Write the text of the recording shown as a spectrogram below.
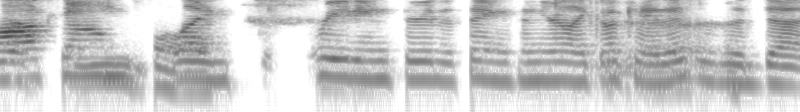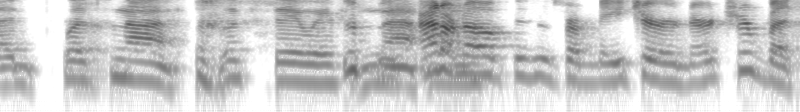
awesome. painful. Like reading through the things, and you're like, okay, this is a dud. Let's not. Let's stay away from that. I don't know if this is from nature or nurture, but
